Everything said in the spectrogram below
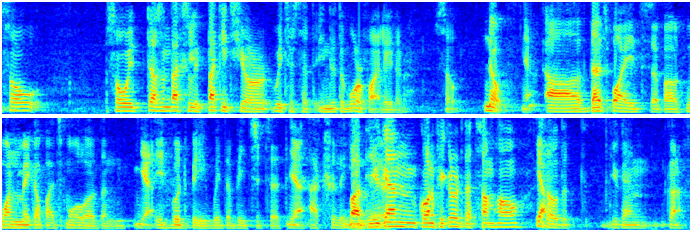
so so it doesn't actually package your widget set into the WAR file either. So No. Yeah. Uh, that's why it's about one megabyte smaller than Yeah. it would be with the widget set. yeah, Actually. but you can configure that somehow Yeah. so that you can kind of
